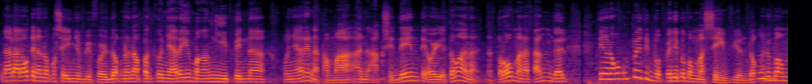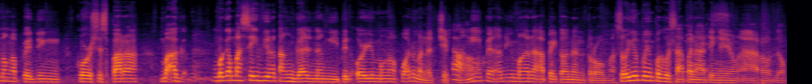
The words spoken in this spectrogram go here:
Naalala ko, tinanong ko sa inyo before, Doc, no, na pag kunyari yung mga ngipin na, kunyari, natamaan, na aksidente, or ito nga, na, na trauma, natanggal, tinanong ko kung pwede ba, pwede ba bang ma-save yun, Doc? Ano bang mga pwedeng courses para maag, maga ma-save yung natanggal ng ngipin or yung mga, kung ano man, na-chip ng ngipin, ano yung mga naapektuhan ng trauma. So, yun po yung pag-usapan natin ngayong araw, Doc.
